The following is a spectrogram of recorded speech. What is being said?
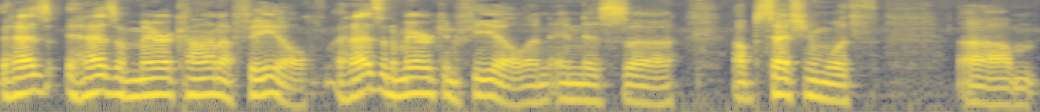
it has it has Americana feel. It has an American feel, and in this uh, obsession with um,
